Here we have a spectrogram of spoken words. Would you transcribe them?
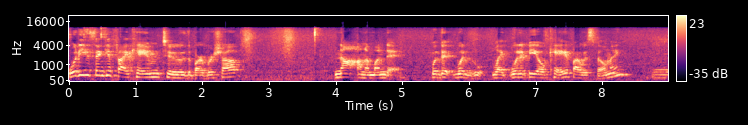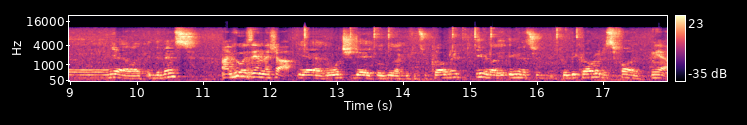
What do you think if I came to the barber shop not on a Monday? Would it would like would it be okay if I was filming? Mm, yeah, like it depends on who's in the shop? Yeah, the which day it will be like if it's too crowded. Even even if it will be crowded, it's fine. Yeah.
